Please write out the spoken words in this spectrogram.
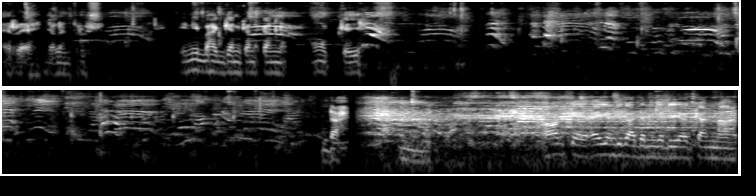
RS jalan terus. Ini bahagian kanak-kanak. Okey. Dah. Hmm. Okey, Aeon juga ada menyediakan uh,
